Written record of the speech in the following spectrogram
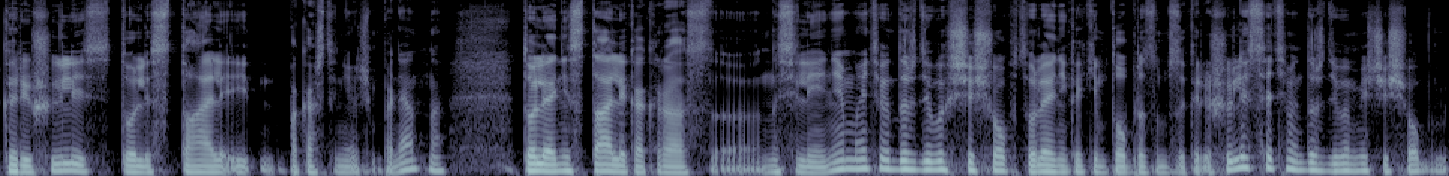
корешились, то ли стали, пока что не очень понятно, то ли они стали как раз э, населением этих дождевых чащоб, то ли они каким-то образом закорешились с этими дождевыми чащобами.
